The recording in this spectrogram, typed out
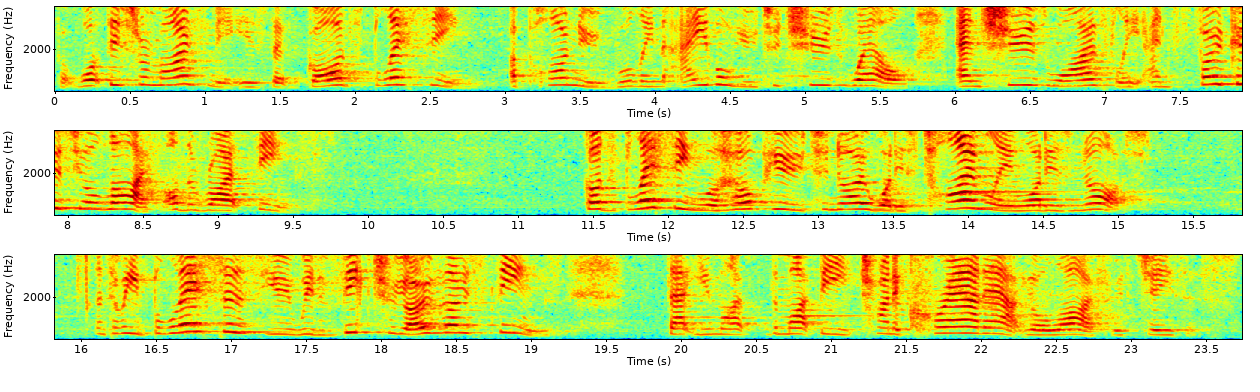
But what this reminds me is that God's blessing upon you will enable you to choose well and choose wisely and focus your life on the right things. God's blessing will help you to know what is timely and what is not. And so He blesses you with victory over those things that you might, that might be trying to crowd out your life with Jesus.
